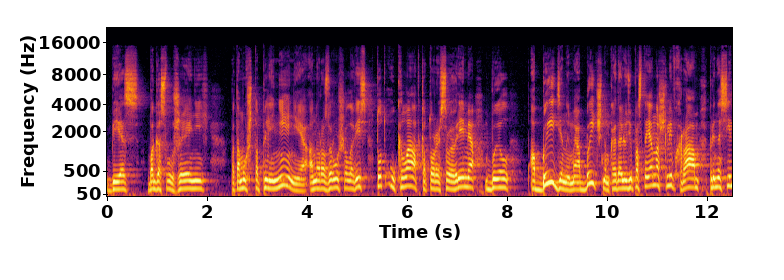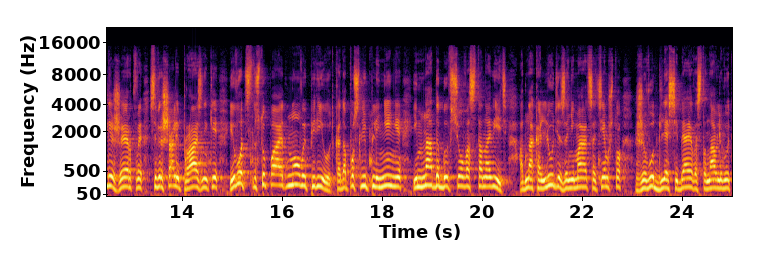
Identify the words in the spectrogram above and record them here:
без богослужений, потому что пленение, оно разрушило весь тот уклад, который в свое время был обыденным и обычным, когда люди постоянно шли в храм, приносили жертвы, совершали праздники. И вот наступает новый период, когда после пленения им надо бы все восстановить. Однако люди занимаются тем, что живут для себя и восстанавливают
